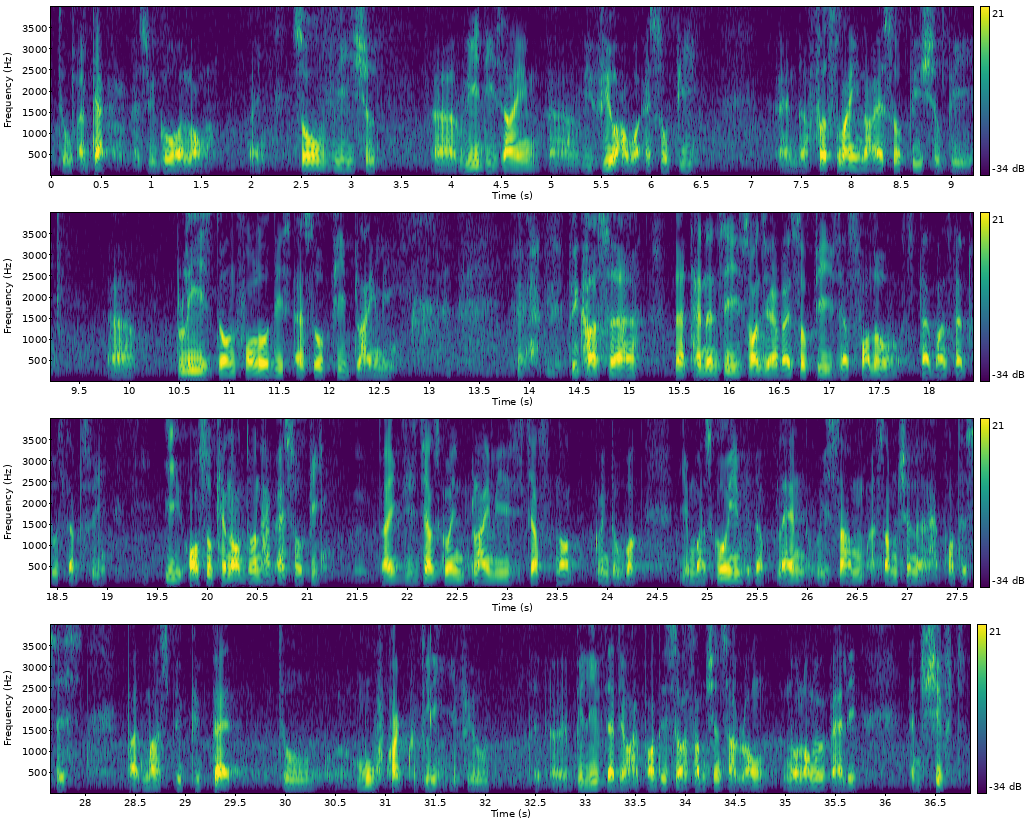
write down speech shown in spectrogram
to adapt as we go along. Right? So we should uh, redesign, uh, review our SOP, and the first line in our SOP should be uh, please don't follow this SOP blindly. because uh, the tendency is once you have SOP, you just follow step one, step two, step three. You also cannot don't have SOP, right? You just going blindly is just not going to work. You must go in with a plan, with some assumption and hypothesis, but must be prepared to move quite quickly if you uh, believe that your hypothesis or assumptions are wrong, no longer valid, and shift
